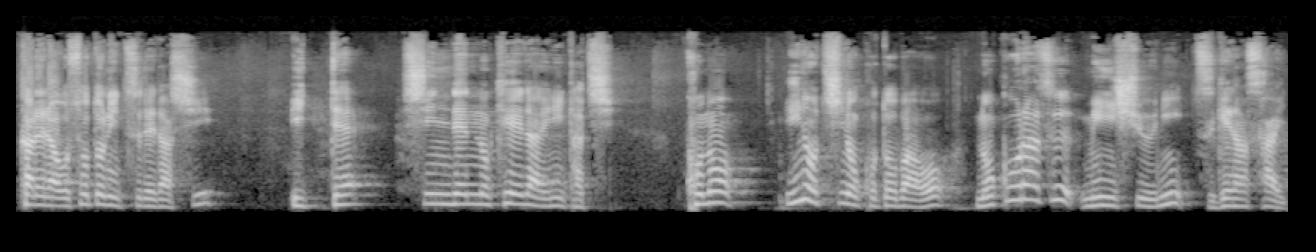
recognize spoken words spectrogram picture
彼らを外に連れ出し、行って神殿の境内に立ち、この命の言葉を残らず民衆に告げなさい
